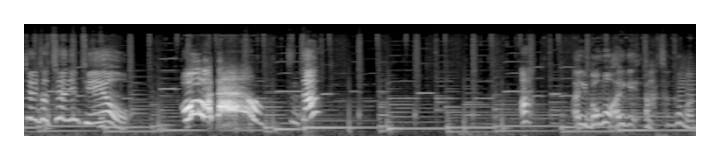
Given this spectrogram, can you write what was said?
치현, 저 치현님 뒤에요. 어, 맞다! 진짜? 아, 아, 이게 넘어, 아, 이게, 아, 잠깐만.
